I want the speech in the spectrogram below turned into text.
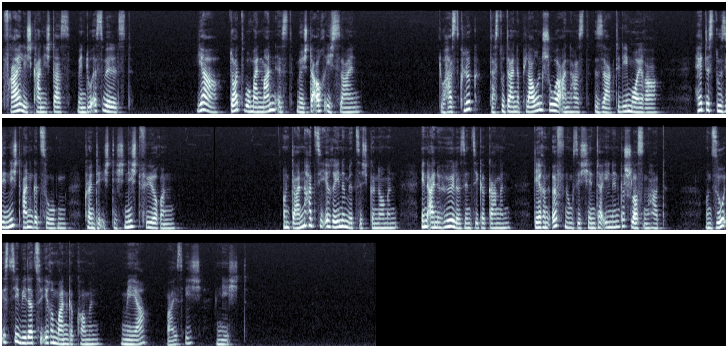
Freilich kann ich das, wenn du es willst. Ja, dort, wo mein Mann ist, möchte auch ich sein. Du hast Glück, dass du deine blauen Schuhe anhast, sagte die Moira. Hättest du sie nicht angezogen, könnte ich dich nicht führen. Und dann hat sie Irene mit sich genommen. In eine Höhle sind sie gegangen, deren Öffnung sich hinter ihnen geschlossen hat. Und so ist sie wieder zu ihrem Mann gekommen. Mehr weiß ich nicht.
